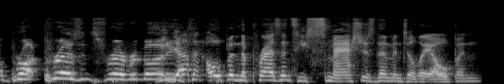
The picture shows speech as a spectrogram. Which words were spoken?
I brought presents for everybody. He doesn't open the presents, he smashes them until they open.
